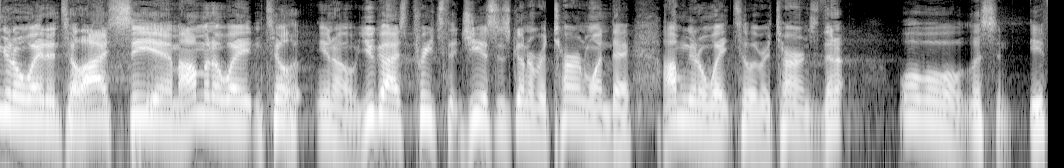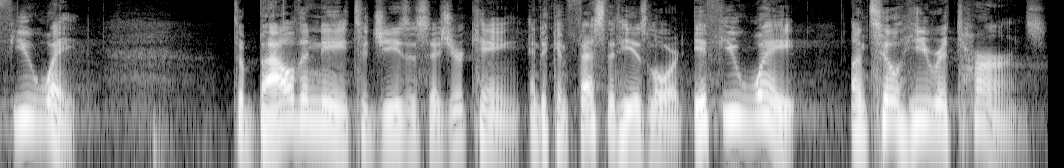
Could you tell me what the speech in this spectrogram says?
going to wait until I see him. I'm going to wait until, you know, you guys preach that Jesus is going to return one day. I'm going to wait till he returns. Then, whoa, whoa, whoa, listen. If you wait to bow the knee to Jesus as your king and to confess that he is Lord, if you wait until he returns,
